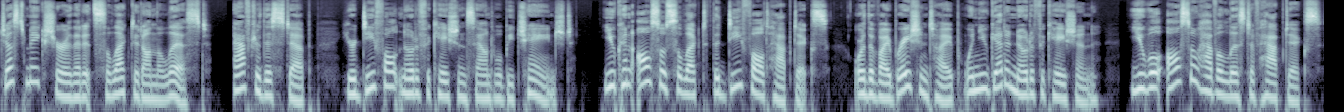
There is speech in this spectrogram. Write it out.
just make sure that it's selected on the list. After this step, your default notification sound will be changed. You can also select the default haptics, or the vibration type, when you get a notification. You will also have a list of haptics,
